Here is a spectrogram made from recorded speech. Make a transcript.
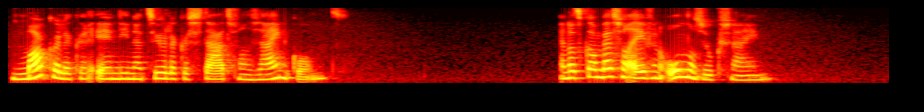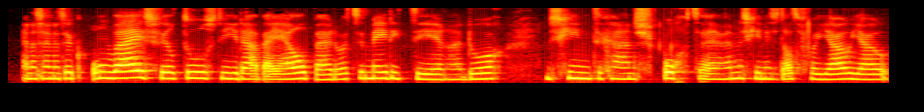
makkelijker in die natuurlijke staat van zijn komt? En dat kan best wel even een onderzoek zijn. En er zijn natuurlijk onwijs veel tools die je daarbij helpen. Door te mediteren, door misschien te gaan sporten. Misschien is dat voor jou jouw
